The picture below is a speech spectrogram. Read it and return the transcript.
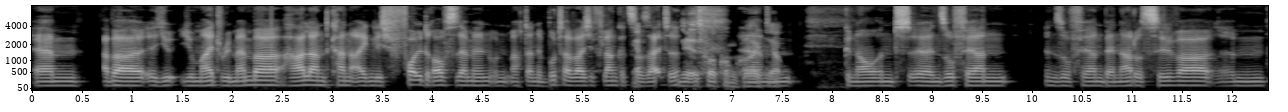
Ähm, aber you, you, might remember, Haaland kann eigentlich voll draufsemmeln und macht dann eine butterweiche Flanke zur ja, Seite. Nee, ist vollkommen korrekt, ähm, ja. Genau, und äh, insofern Insofern Bernardo Silva, ähm,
